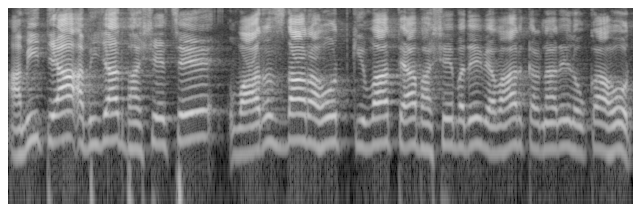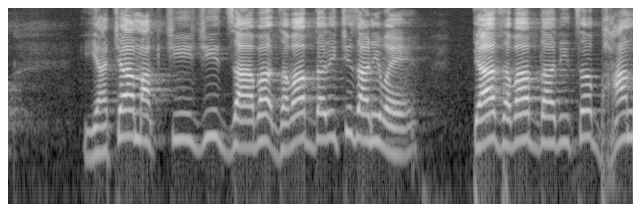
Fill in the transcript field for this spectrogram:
आम्ही त्या अभिजात भाषेचे वारसदार आहोत किंवा त्या भाषेमध्ये व्यवहार करणारे लोक आहोत याच्या मागची जी जाबा जबाबदारीची जाणीव आहे त्या जबाबदारीचं भान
